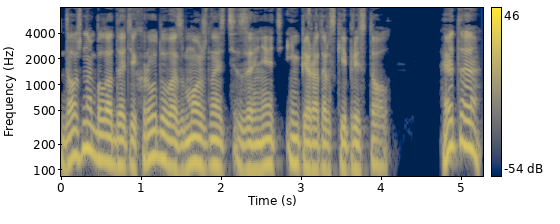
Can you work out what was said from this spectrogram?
должна была дать их роду возможность занять императорский престол. Это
